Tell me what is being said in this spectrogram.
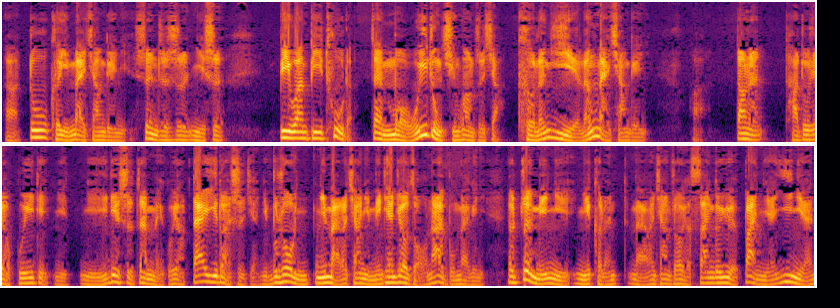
啊，都可以卖枪给你，甚至是你是。B one B two 的，在某一种情况之下，可能也能买枪给你，啊，当然他都要规定你，你一定是在美国要待一段时间，你不是说你你买了枪，你明天就要走，那也不卖给你，要证明你你可能买完枪之后有三个月、半年、一年，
